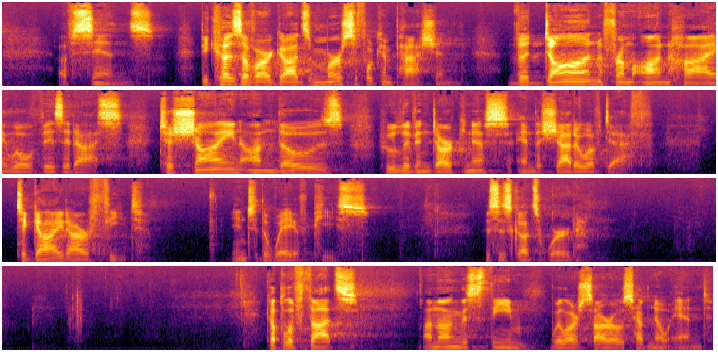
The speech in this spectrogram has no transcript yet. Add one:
of sins. Because of our God's merciful compassion, the dawn from on high will visit us to shine on those who live in darkness and the shadow of death, to guide our feet into the way of peace. This is God's word. A couple of thoughts among this theme will our sorrows have no end.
